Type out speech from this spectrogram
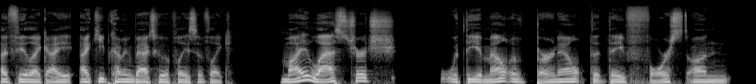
I feel like I I keep coming back to a place of like my last church with the amount of burnout that they forced on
